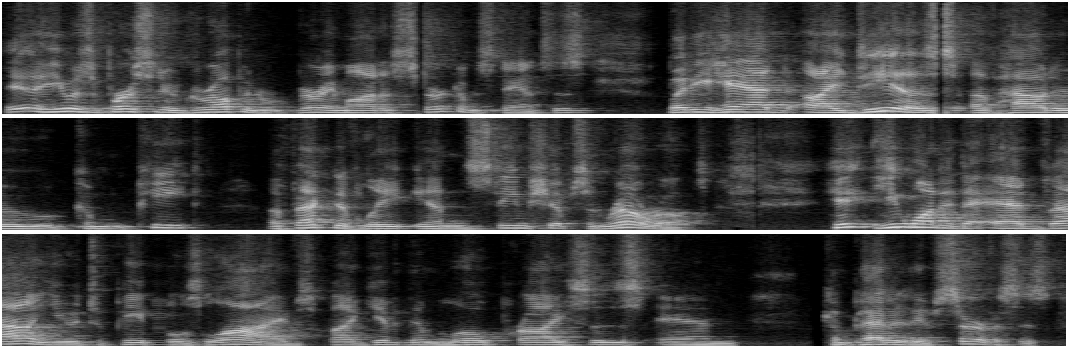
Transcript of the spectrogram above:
He was a person who grew up in very modest circumstances, but he had ideas of how to compete effectively in steamships and railroads he, he wanted to add value to people's lives by giving them low prices and competitive services.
